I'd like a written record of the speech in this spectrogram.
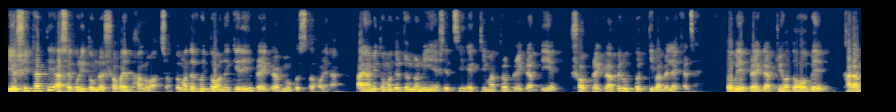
প্রিয় শিক্ষার্থী আশা করি তোমরা সবাই ভালো আছো। তোমাদের হয়তো অনেকেরই প্যারাগ্রাফ মুখস্থ হয় না। তাই আমি তোমাদের জন্য নিয়ে এসেছি একটি মাত্র প্যারাগ্রাফ দিয়ে সব প্যারাগ্রাফের উত্তর কীভাবে লেখা যায়। তবে প্যারাগ্রাফটি হতে হবে খারাপ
